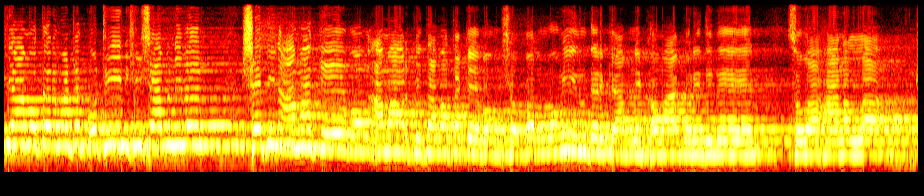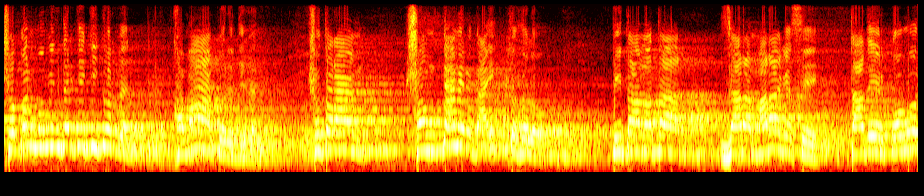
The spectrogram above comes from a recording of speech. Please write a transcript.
কিয়ামতের মাঠে কঠিন হিসাব নেবেন, সেদিন আমাকে এবং আমার পিতামাতাকে এবং সকল মুমিনদেরকে আপনি ক্ষমা করে দিবেন। সুবাহান আল্লাহ সকল মুমিনদেরকে কি করবেন? ক্ষমা করে দিবেন। সুতরাং সন্তানের দায়িত্ব হলো পিতামাতার যারা মারা গেছে, তাদের কবর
